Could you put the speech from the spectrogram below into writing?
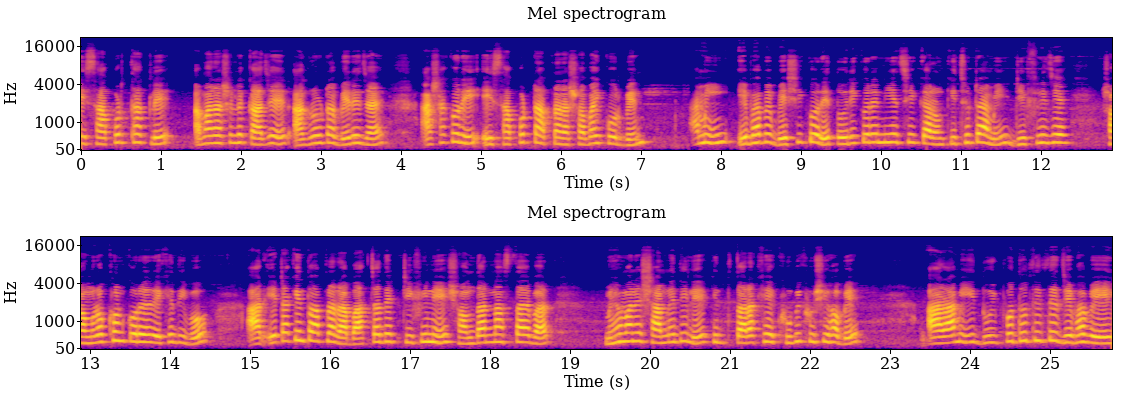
এই সাপোর্ট থাকলে আমার আসলে কাজের আগ্রহটা বেড়ে যায়। আশা করি এই সাপোর্টটা আপনারা সবাই করবেন। আমি এভাবে বেশি করে তৈরি করে নিয়েছি, কারণ কিছুটা আমি ডিপ ফ্রিজে সংরক্ষণ করে রেখে দিব। আর এটা কিন্তু আপনারা বাচ্চাদের টিফিনে সন্ধ্যার নাস্তা এবার মেহমানের সামনে দিলে কিন্তু তারা খেয়ে খুবই খুশি হবে। আর আমি দুই পদ্ধতিতে যেভাবে এই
